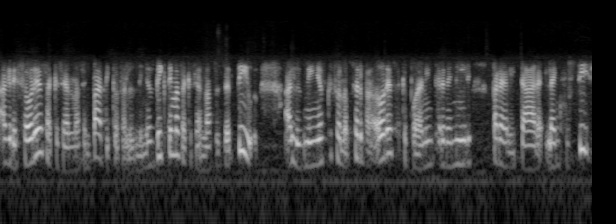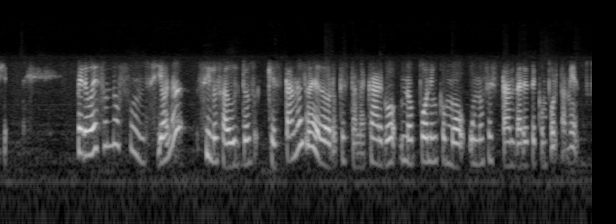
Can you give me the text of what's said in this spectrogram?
agresores a que sean más empáticos, a los niños víctimas a que sean más asertivos, a los niños que son observadores a que puedan intervenir para evitar la injusticia. Pero eso no funciona si los adultos que están alrededor o que están a cargo no ponen como unos estándares de comportamiento.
